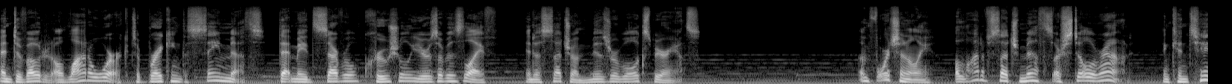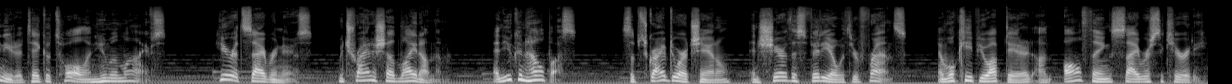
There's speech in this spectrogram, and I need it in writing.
and devoted a lot of work to breaking the same myths that made several crucial years of his life into such a miserable experience. Unfortunately, a lot of such myths are still around and continue to take a toll on human lives. Here at Cyber News, we try to shed light on them, and you can help us. Subscribe to our channel and share this video with your friends, and we'll keep you updated on all things cybersecurity.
